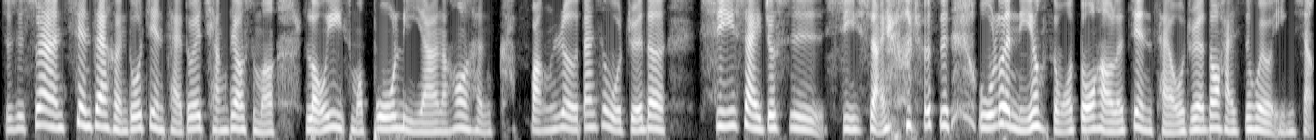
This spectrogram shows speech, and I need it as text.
就是虽然现在很多建材都会强调什么楼翼什么玻璃啊，然后很防热，但是我觉得西晒就是西晒啊，就是无论你用什么多好的建材，我觉得都还是会有影响。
